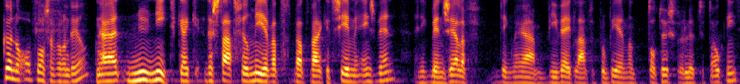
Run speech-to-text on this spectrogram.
kunnen oplossen voor een deel? Nou, nu niet. Kijk, er staat veel meer wat, wat, waar ik het zeer mee eens ben. En ik ben zelf, denk, nou ja, wie weet, laten we het proberen, want tot dusver lukt het ook niet.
